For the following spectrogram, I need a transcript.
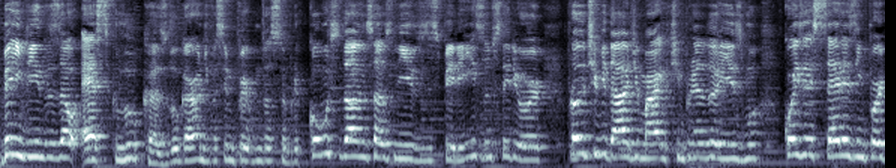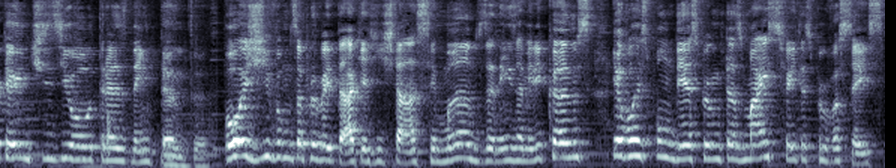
Bem-vindos ao Ask Lucas, lugar onde você me pergunta sobre como estudar nos Estados Unidos, experiência no exterior, produtividade, marketing, empreendedorismo, coisas sérias importantes e outras nem tanto. Hoje vamos aproveitar que a gente está na semana dos Enems americanos e eu vou responder as perguntas mais feitas por vocês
